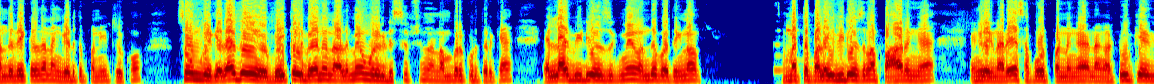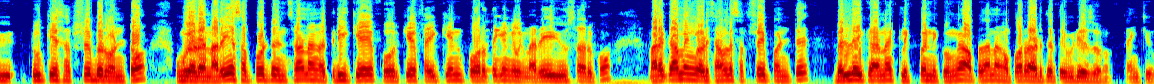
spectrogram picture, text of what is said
அந்த வெஹிக்கிள் தான் நாங்கள் எடுத்து பண்ணிட்டு இருக்கோம் ஸோ உங்களுக்கு ஏதாவது வெஹிக்கிள் வேணும்னாலுமே உங்களுக்கு டிஸ்கிரிப்ஷனில் நம்பர் கொடுத்துருக்கேன். எல்லா வீடியோஸுக்குமே வந்து பார்த்தீங்கன்னா மற்ற பழைய வீடியோஸ்லாம் பாருங்கள் எங்களுக்கு நிறைய சப்போர்ட் பண்ணுங்க. நாங்கள் two K two K subscriber வந்துட்டோம். உங்களோட நிறைய சப்போர்ட் இருந்துச்சுன்னா நாங்கள் three K four K five கேன்னு போகிறதுக்கு எங்களுக்கு நிறைய யூஸாக இருக்கும். மறக்காமல் எங்களோட சேனலை சப்ஸ்கிரைப் பண்ணிட்டு பெல்லைக்கான கிளிக் பண்ணிக்கோங்க. அப்பதான் நாங்கள் போகிற அடுத்தடுத்த வீடியோஸ் வரும். தேங்க்யூ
